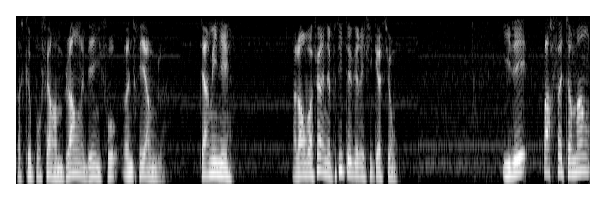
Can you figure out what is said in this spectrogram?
Parce que pour faire un plan, eh bien, il faut un triangle. Terminé. Alors on va faire une petite vérification. Il est parfaitement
